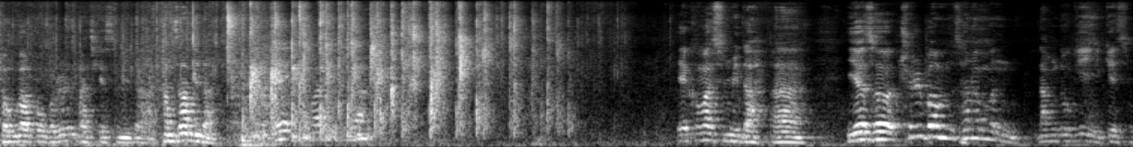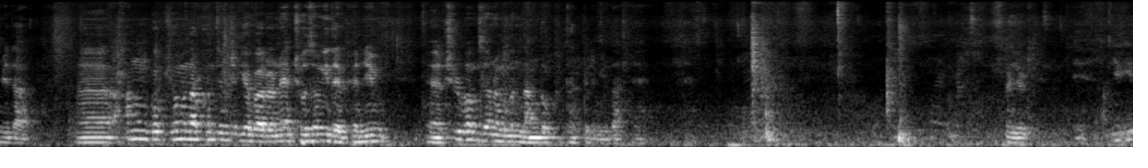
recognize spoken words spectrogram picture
경과 보고를 마치겠습니다. 감사합니다. 네, 고맙습니다. 예, 고맙습니다. 아, 이어서 출범 선언문 낭독이 있겠습니다. 어, 한국효문학 콘텐츠 개발원의 조성희 대표님 예, 출범 선언문 낭독 부탁드립니다. 예. 여기. 예. 이- 이-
